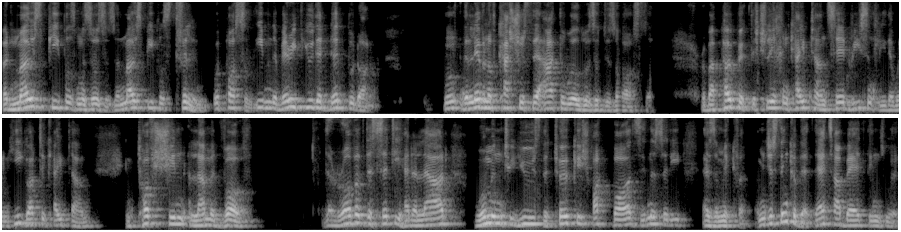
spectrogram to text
but most people's mezuzahs and most people's tefillin were possible, even the very few that did put on. Hmm, the level of kashrus throughout the world was a disaster. Rabbi Popack, the shlich in Cape Town, said recently that when he got to Cape Town in Tovshin Lamed Vov, the Rav of the city had allowed women to use the Turkish hot baths in the city as a mikveh. I mean, just think of that. That's how bad things were.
